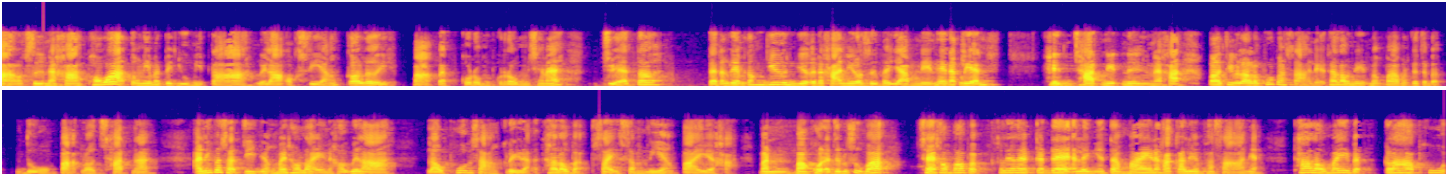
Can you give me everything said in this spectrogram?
ปากเราซื้อนะคะ เพราะว่าตรงนี้มันเป็นยูมีตา เวลาออกเสียงก็เลยปากแบบกลมๆใช่ไหมเจ๋อเตอแต่นักเรียนไม่ต้องยื่นเยอะนะคะ อันนี้เราซื้อพยายามเน้นให้นักเรียน เห็นชัดนิดนึงนะคะ บางทีเวลาเราพูดภาษาเนี่ย ถ้าเราเน้นมากๆ มันก็จะแบบดูปากเราชัดนะ อันนี้ภาษาจีนยังไม่เท่าไหร่นะคะ เวลาเราพูดภาษาอังกฤษอะถ้าเราแบบใส่สำเนียงไปอะค่ะ มันบางคนอาจจะรู้สึกว่าใช้คำว่าแบบเขาเรียกอะไรกระแดอะไรอย่างเงี้ย แต่ไม่นะคะ การเรียนภาษาเนี่ย ถ้าเราไม่แบบกล้าพูด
